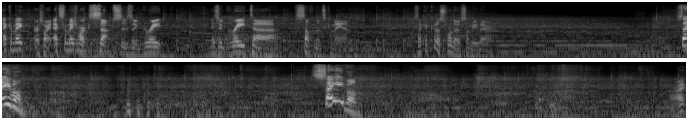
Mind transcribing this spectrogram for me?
Ecamake or sorry, exclamation mark sups is a great is a great uh, supplements command. It's like I could have sworn there was somebody there. Save him! Save him! Alright.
